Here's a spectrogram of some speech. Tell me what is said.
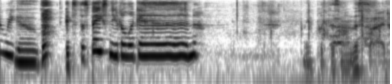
Here we go. It's the Space Needle again. Let me put this on this side.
